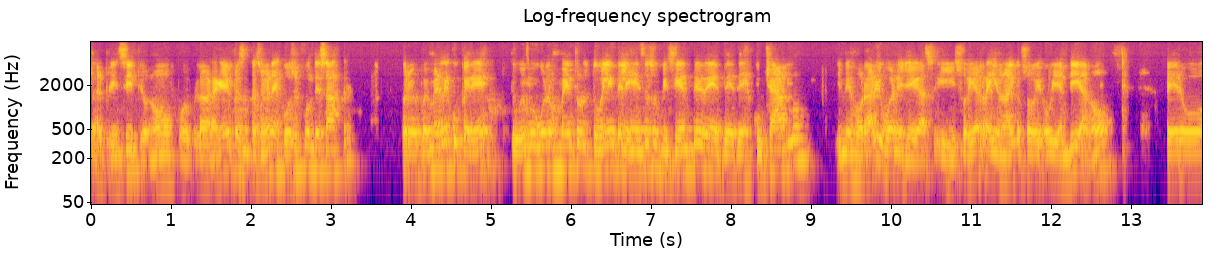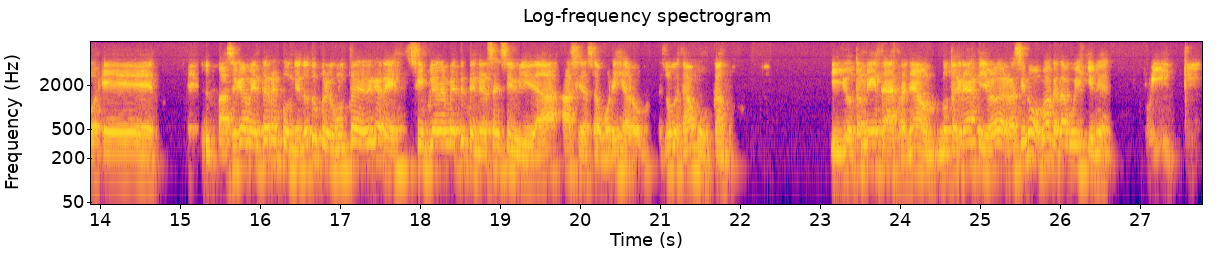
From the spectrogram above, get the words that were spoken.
al principio, ¿no? Pues, la verdad que mi presentación en Escocia fue un desastre, pero después me recuperé, tuve muy buenos mentores, tuve la inteligencia suficiente de, de, escucharlo y mejorar y bueno, llegas y soy el regional que soy hoy en día, ¿no? Pero eh, básicamente respondiendo a tu pregunta, Edgar, es simplemente tener sensibilidad hacia sabores y aromas. Eso es lo que estábamos buscando. Y yo también estaba extrañado. No te creas que yo lo agarré así, no, vamos a catar whisky. Whisky.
